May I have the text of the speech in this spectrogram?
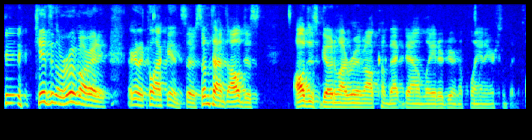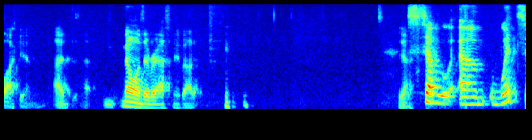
kids in the room already. They're to clock in. So sometimes I'll just, I'll just go to my room. and I'll come back down later during a planning or something, clock in. I, no one's ever asked me about it. yeah. So um, what's,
